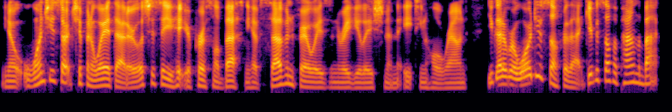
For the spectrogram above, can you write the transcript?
You know, once you start chipping away at that, or let's just say you hit your personal best and you have seven fairways in regulation in an 18 hole round, you got to reward yourself for that. Give yourself a pat on the back.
